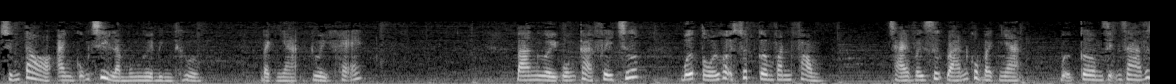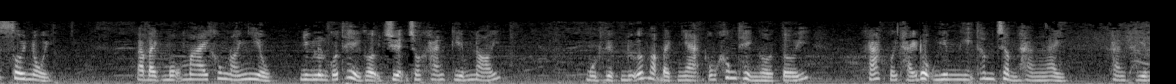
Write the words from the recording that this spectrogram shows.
chứng tỏ anh cũng chỉ là một người bình thường. Bạch Nhạn cười khẽ. Ba người uống cà phê trước, bữa tối gọi suất cơm văn phòng. Trái với dự đoán của Bạch Nhạn, bữa cơm diễn ra rất sôi nổi. Bà Bạch Mộ Mai không nói nhiều, nhưng luôn có thể gợi chuyện cho Khang Kiếm nói. Một việc nữa mà Bạch Nhạn cũng không thể ngờ tới, khác với thái độ nghiêm nghị thâm trầm hàng ngày, Khang Kiếm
